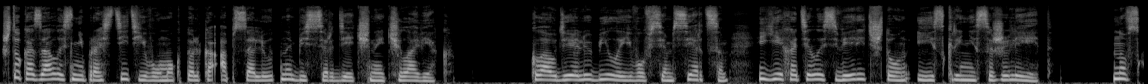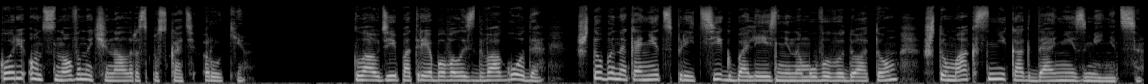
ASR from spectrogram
что, казалось, не простить его мог только абсолютно бессердечный человек. Клаудия любила его всем сердцем, и ей хотелось верить, что он искренне сожалеет. Но вскоре он снова начинал распускать руки. Клаудии потребовалось два года, чтобы, наконец, прийти к болезненному выводу о том, что Макс никогда не изменится.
